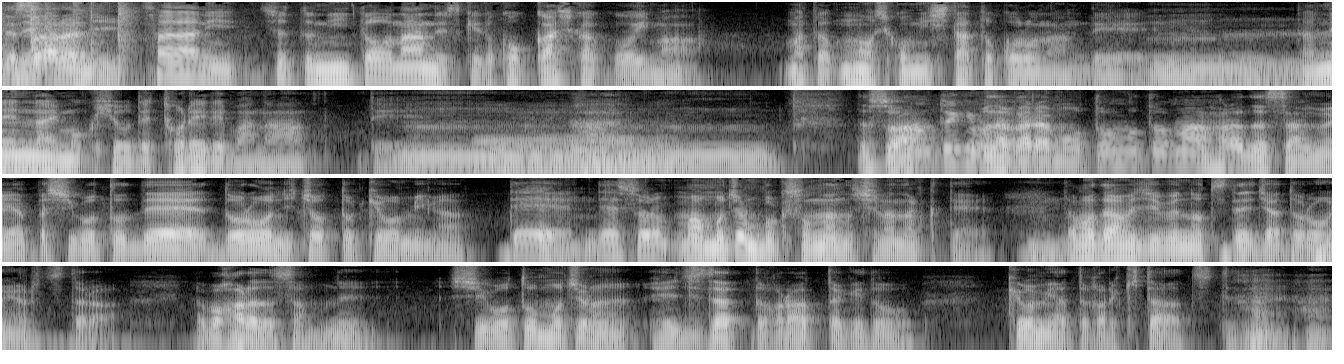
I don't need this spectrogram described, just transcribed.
で、さらに、さらに、ちょっと二等なんですけど、国家資格を今、また申し込みしたところなんで、年内目標で取れればなって。はうん。だそうあの時もだからもともとまあ原田さんがやっぱ仕事でドローンにちょっと興味があって、でそれまあもちろん僕そんなの知らなくて、たまたま自分のつてじゃあドローンやるっつったらやっぱ原田さんもね仕事もちろん平日だったからあったけど興味あったから来たっつってね、い。は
